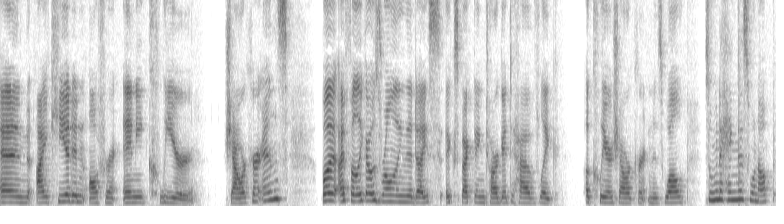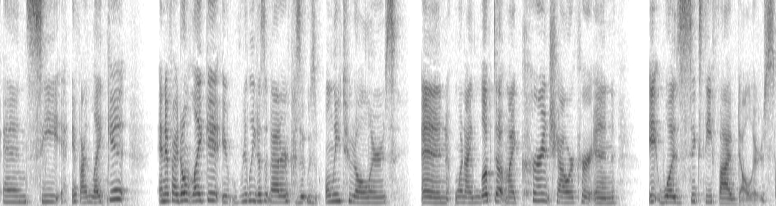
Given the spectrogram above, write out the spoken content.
And IKEA didn't offer any clear shower curtains. But I felt like I was rolling the dice expecting Target to have like a clear shower curtain as well. So I'm going to hang this one up and see if I like it. And if I don't like it, it really doesn't matter because it was only $2. And when I looked up my current shower curtain, it was $65.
